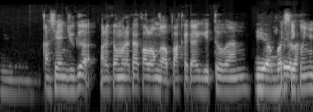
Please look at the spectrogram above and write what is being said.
Hmm. Kasihan juga mereka-mereka kalau nggak pakai kayak gitu kan. Iya. Resikonya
